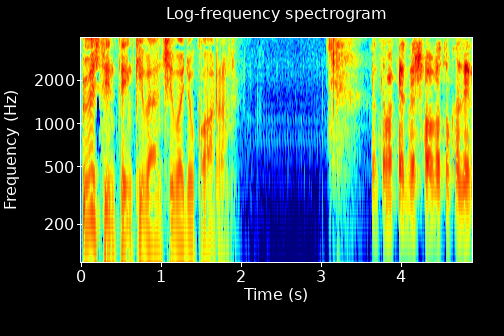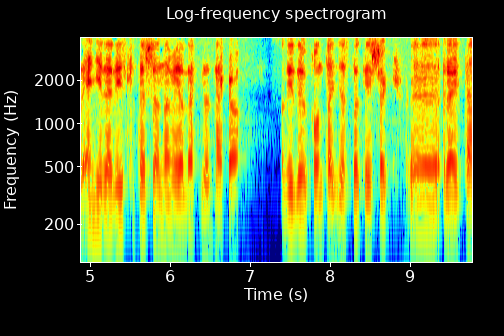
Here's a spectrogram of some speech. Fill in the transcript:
Őszintén kíváncsi vagyok arra. Szerintem a kedves hallgatók azért ennyire részletesen nem érdeklődnek a az időpont egyeztetések rejtem.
